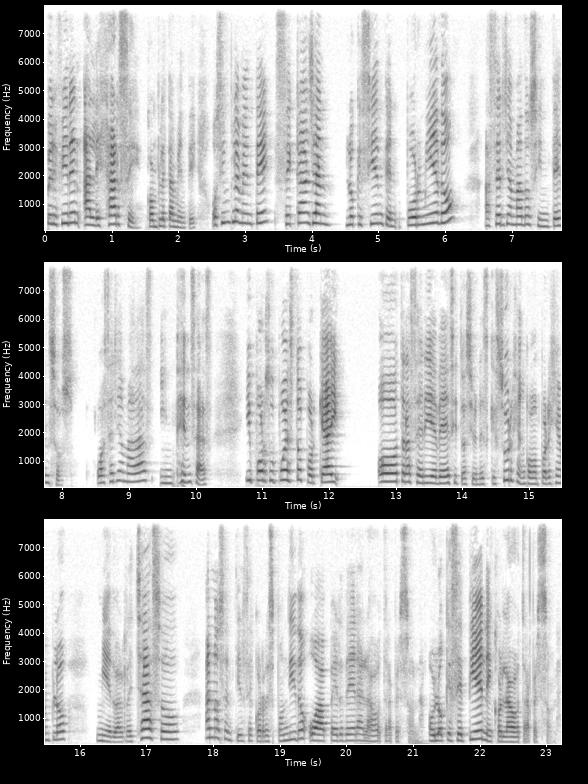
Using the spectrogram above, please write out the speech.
prefieren alejarse completamente o simplemente se callan lo que sienten por miedo a ser llamados intensos o a ser llamadas intensas. Y por supuesto porque hay otra serie de situaciones que surgen, como por ejemplo miedo al rechazo, a no sentirse correspondido o a perder a la otra persona o lo que se tiene con la otra persona.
